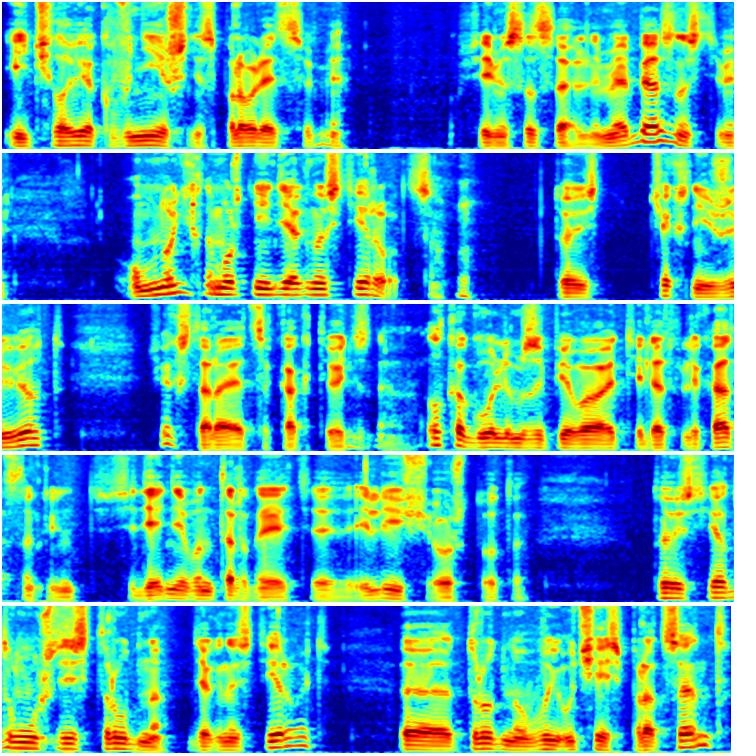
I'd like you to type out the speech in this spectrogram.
и человек внешне справляется своими всеми социальными обязанностями, у многих она может не диагностироваться. То есть человек с ней живет, человек старается как-то, я не знаю, алкоголем запивать или отвлекаться на какие-нибудь сидение в интернете или еще что-то. То есть я думаю, что здесь трудно диагностировать, э, трудно вы учесть процент.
